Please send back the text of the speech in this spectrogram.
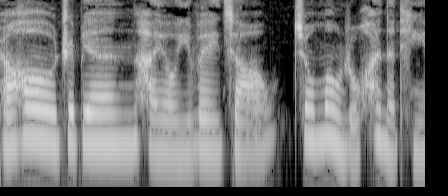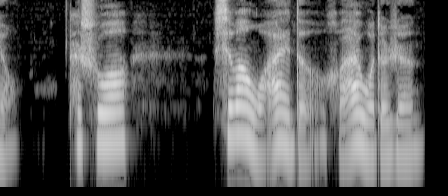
然后这边还有一位叫旧梦如幻的听友，他说：“希望我爱的和爱我的人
